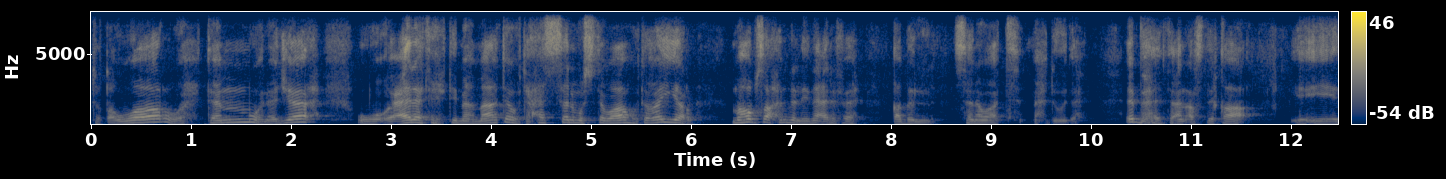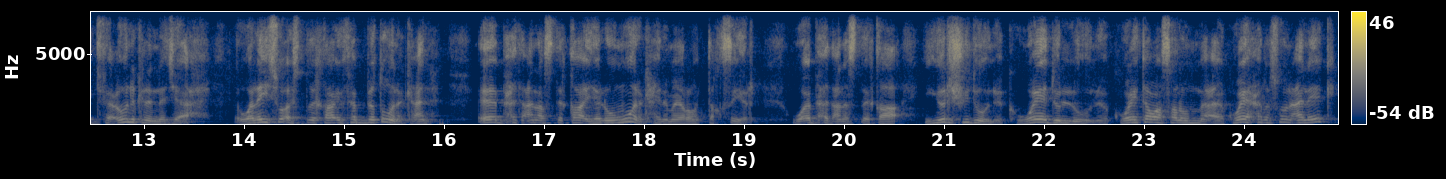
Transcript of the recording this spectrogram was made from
تطور واهتم ونجح وعلت اهتماماته وتحسن مستواه وتغير. ما هو بصاحبنا اللي نعرفه قبل سنوات محدودة. ابحث عن أصدقاء يدفعونك للنجاح وليسوا أصدقاء يثبطونك عنه. ابحث عن أصدقاء يلومونك حينما يرون التقصير. وابحث عن أصدقاء يرشدونك ويدلونك ويتواصلون معك ويحرصون عليك.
